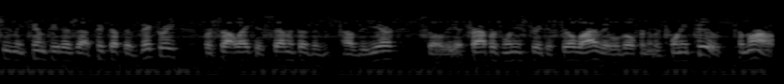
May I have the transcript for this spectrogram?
excuse me, Tim Peters uh, picked up the victory for Salt Lake, his seventh of the, of the year. So the uh, Trappers' winning streak is still alive. They will go for number 22 tomorrow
